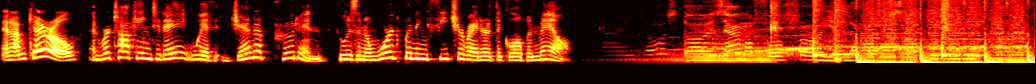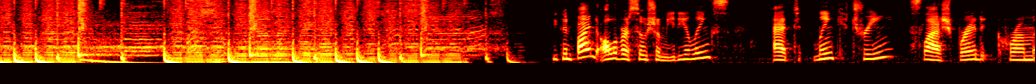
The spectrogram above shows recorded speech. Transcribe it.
And I'm Carol. And we're talking today with Jana Pruden, who is an award winning feature writer at the Globe and Mail. You can find all of our social media links at linktree slash breadcrumb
